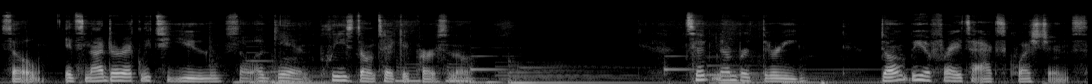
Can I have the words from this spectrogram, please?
So it's not directly to you. So again, please don't take it personal. Tip number three don't be afraid to ask questions.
